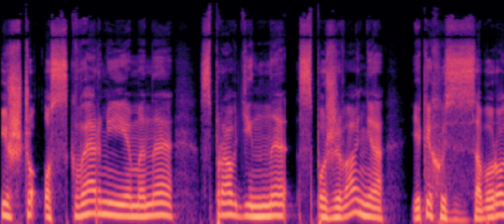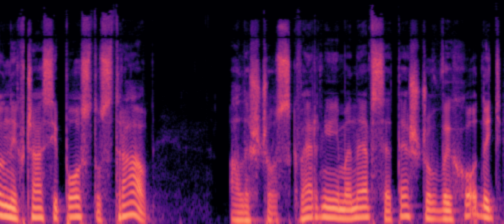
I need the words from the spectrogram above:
і що осквернює мене справді не споживання якихось заборонених в часі посту страв, але що осквернює мене все те, що виходить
